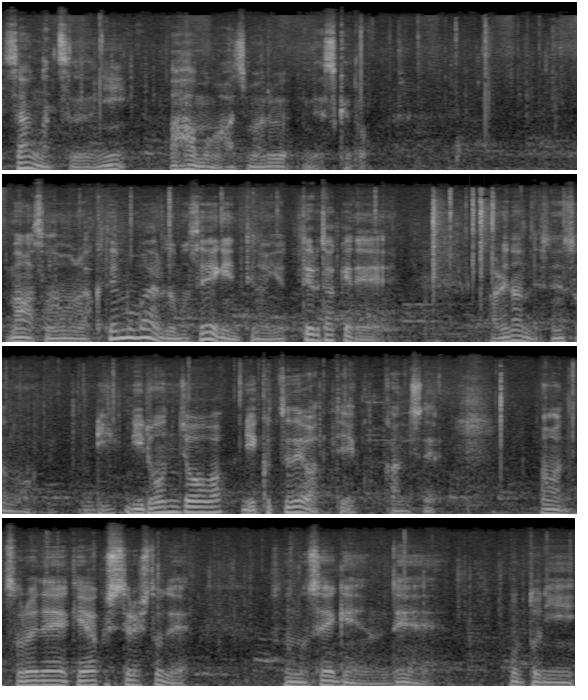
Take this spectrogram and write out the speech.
3月にアハモが始まるんですけどまあその楽天モバイルの無制限っていうのは言ってるだけであれなんですねその理論上は？理屈ではっていう感じで。まあそれで契約してる人でその無制限で本当に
